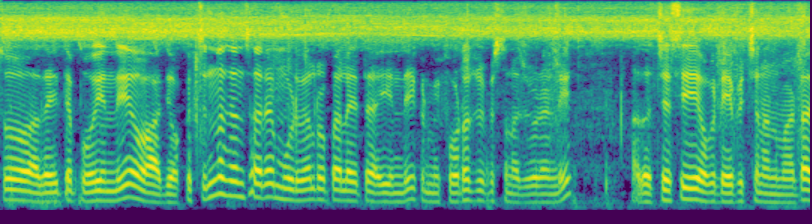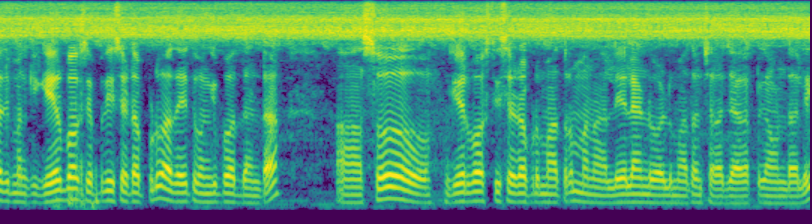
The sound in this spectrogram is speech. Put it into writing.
సో అదైతే పోయింది. అది ఒక చిన్న సెన్సారే మూడు వేల రూపాయలు అయితే అయ్యింది. ఇక్కడ మీ ఫోటో చూపిస్తున్నా చూడండి. అది వచ్చేసి ఒకటి వేయించాను అనమాట అది మనకి గేర్ బాక్స్ ఎప్పుడు తీసేటప్పుడు అదైతే వంగిపోద్దంట. సో గేర్ బాక్స్ తీసేటప్పుడు మాత్రం మన లేలాండ్ వాళ్ళు మాత్రం చాలా జాగ్రత్తగా ఉండాలి.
